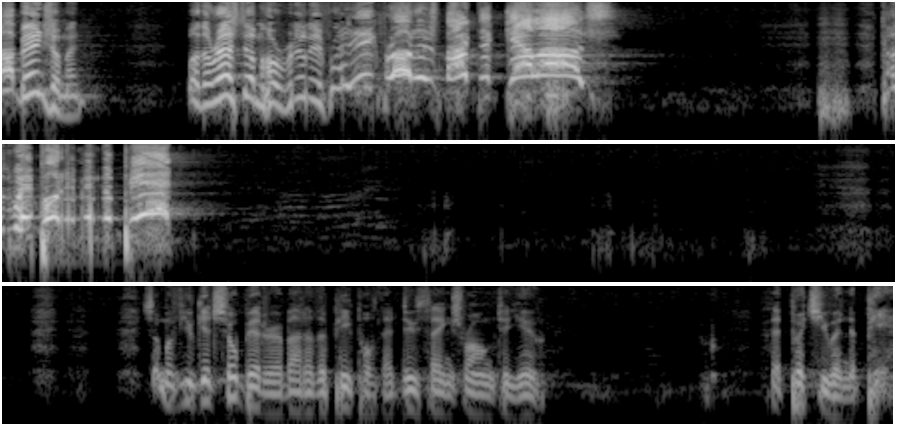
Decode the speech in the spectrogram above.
Not Benjamin, but the rest of them are really afraid. He brought us back to kill us Some of you get so bitter about other people that do things wrong to you, that put you in the pit.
